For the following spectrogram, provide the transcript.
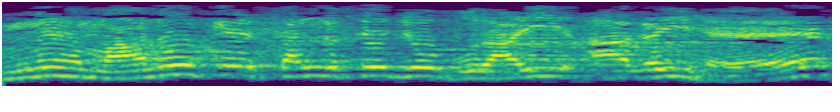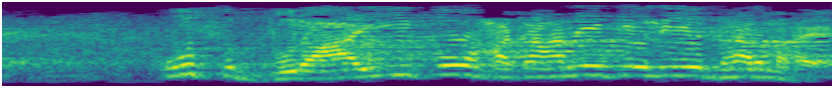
मेहमानों के संग से जो बुराई आ गई है, उस बुराई को हटाने के लिए धर्म है।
